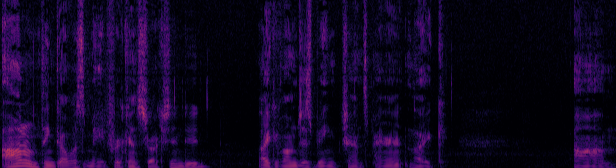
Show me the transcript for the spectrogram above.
I don't think I was made for construction, dude. Like if I'm just being transparent, like um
